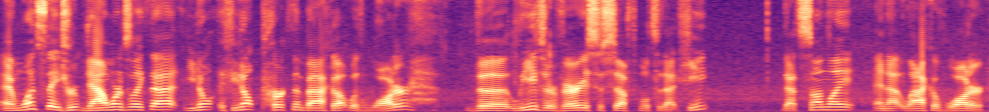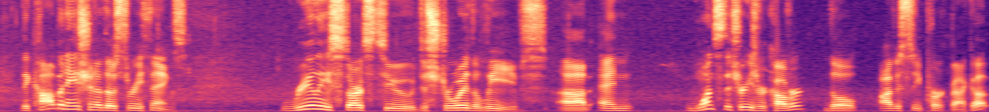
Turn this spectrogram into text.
And once they droop downwards like that, you don't, if you don't perk them back up with water, the leaves are very susceptible to that heat, that sunlight, and that lack of water. The combination of those three things really starts to destroy the leaves. Um, and once the trees recover, they'll obviously perk back up.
